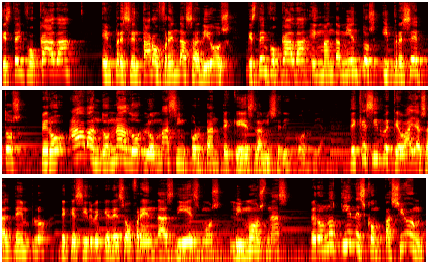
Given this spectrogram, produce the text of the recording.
que está enfocada en presentar ofrendas a Dios, que está enfocada en mandamientos y preceptos, pero ha abandonado lo más importante que es la misericordia. ¿De qué sirve que vayas al templo? ¿De qué sirve que des ofrendas, diezmos, limosnas? Pero no tienes compasión,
